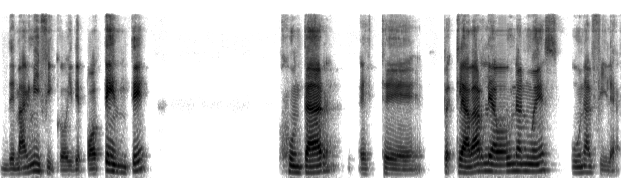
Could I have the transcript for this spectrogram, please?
de magnífico y de potente juntar, este, clavarle a una nuez un alfiler,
